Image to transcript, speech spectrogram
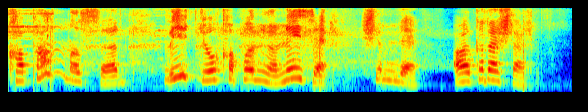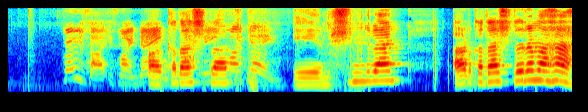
kapanmasın. Video kapanıyor. Neyse. Şimdi arkadaşlar arkadaşlar e, şimdi ben arkadaşlarıma ha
